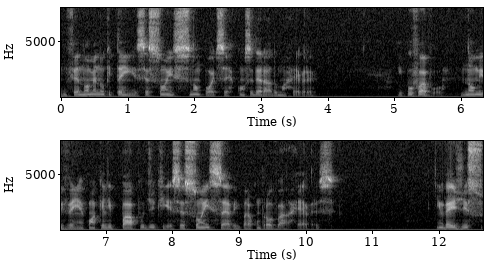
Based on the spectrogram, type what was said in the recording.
Um fenômeno que tem exceções não pode ser considerado uma regra. E por favor, não me venha com aquele papo de que exceções servem para comprovar regras. Em vez disso,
